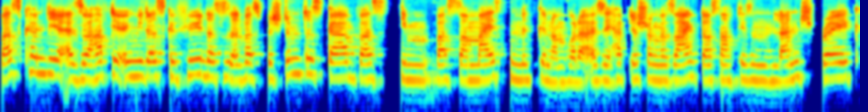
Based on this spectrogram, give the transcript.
Was könnt ihr, also habt ihr irgendwie das Gefühl, dass es etwas Bestimmtes gab, was, die, was am meisten mitgenommen wurde? Also ihr habt ja schon gesagt, dass nach diesem Lunchbreak,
